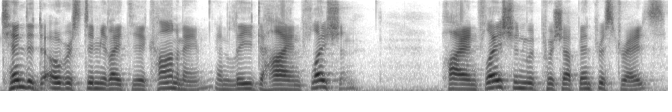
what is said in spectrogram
tended to overstimulate the economy and lead to high inflation. High inflation would push up interest rates,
